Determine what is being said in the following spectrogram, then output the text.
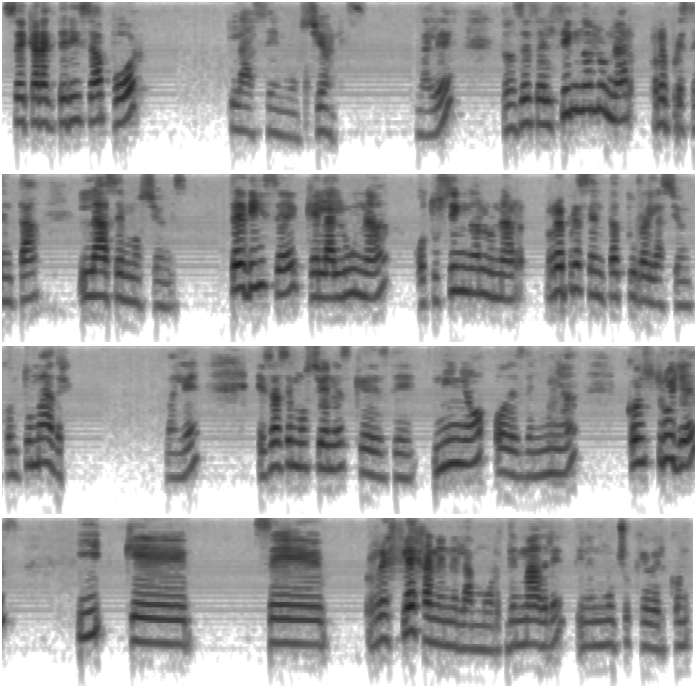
se caracteriza por las emociones, ¿vale? Entonces el signo lunar representa las emociones. Te dice que la luna o tu signo lunar representa tu relación con tu madre, ¿vale? Esas emociones que desde niño o desde niña construyes y que se reflejan en el amor de madre, tienen mucho que ver con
